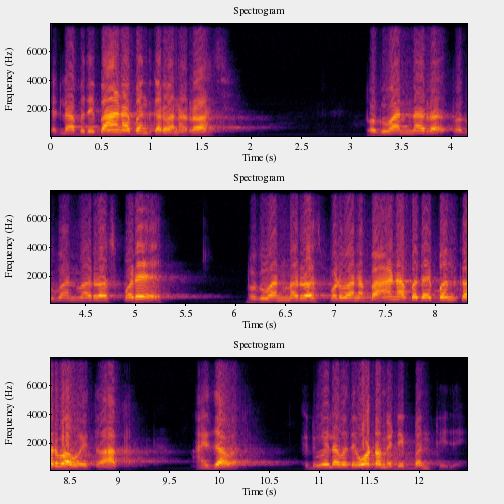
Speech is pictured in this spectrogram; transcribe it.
એટલે આ બધા બાણા બંધ કરવાના રસ ભગવાનના ભગવાનમાં રસ પડે ભગવાનમાં રસ પડવાના બાણા બધા બંધ કરવા હોય તો આ અહીં જવા એટલે ઓલા બધા ઓટોમેટિક બંધ થઈ જાય.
